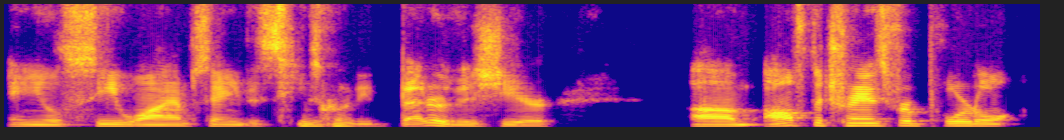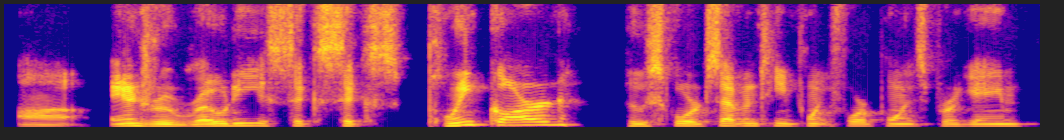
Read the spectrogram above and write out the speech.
and you'll see why I'm saying this team's going to be better this year. Um, off the transfer portal, uh, Andrew Rohde, six point guard, who scored 17.4 points per game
